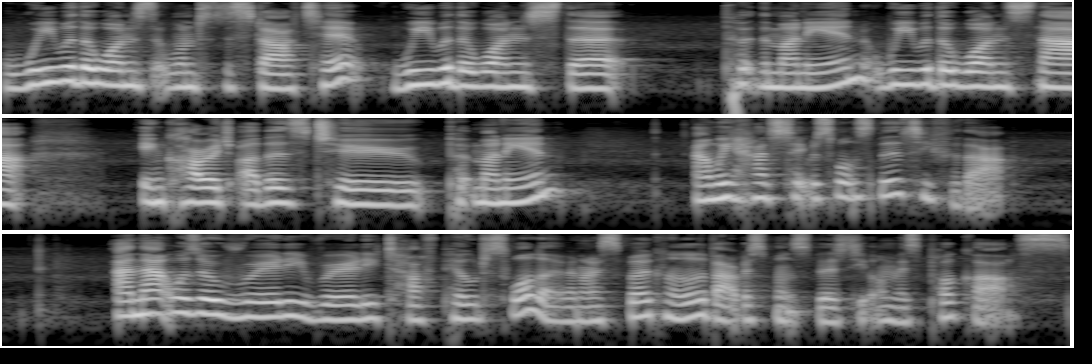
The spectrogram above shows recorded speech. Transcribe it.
we were the ones that wanted to start it. We were the ones that put the money in. We were the ones that encourage others to put money in. And we had to take responsibility for that. And that was a really, really tough pill to swallow. And I've spoken a lot about responsibility on this podcast.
